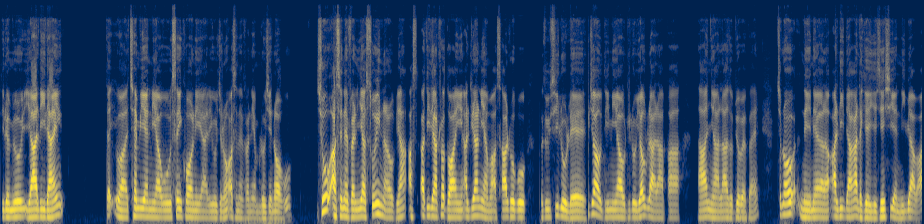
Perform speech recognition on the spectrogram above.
ဒီလိုမျိုးယာဒီတိုင်းတဲ့ဟိုချန်ပီယံနေရာကိုစိန်ခေါ်နေရာတွေကိုကျွန်တော်အာဆင်နယ်ဖန်တွေကမလိုချင်တော့ဘူးတချို့အာဆင်နယ်ဖန်တွေကစိုးရိမ်နေတာတော့ဗျာအာတီတာထွက်သွားရင်အာတီတာနေရာမှာအစားထိုးဖို့ဘယ်သူရှိလို့လဲသူကြောင့်ဒီနေရာကိုဒီလိုရောက်လာတာပါလားညာလားဆိုပြောပဲပဲကျွန်တော်အနေနဲ့ကတော့အာတီတာကတကယ်ရည်ချင်းရှိရနီးပြပါ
